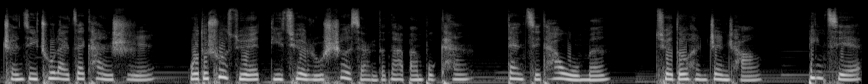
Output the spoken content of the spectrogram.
成绩出来再看时，我的数学的确如设想的那般不堪，但其他五门却都很正常，并且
